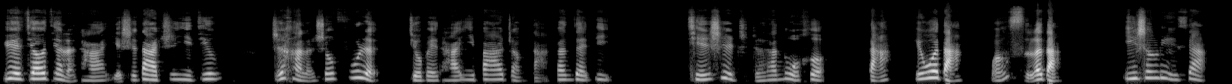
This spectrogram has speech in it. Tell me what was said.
月娇见了他也是大吃一惊，只喊了声“夫人”，就被他一巴掌打翻在地。秦氏指着他怒喝：“打，给我打，往死了打！”一声令下，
